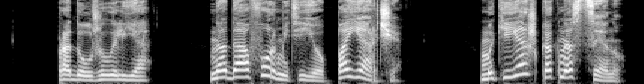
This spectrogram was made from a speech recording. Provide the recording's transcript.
— продолжил Илья. «Надо оформить ее поярче. Макияж как на сцену.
